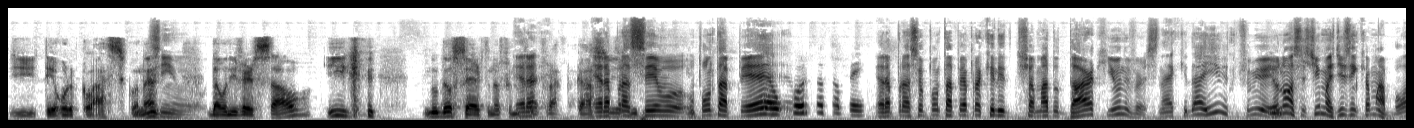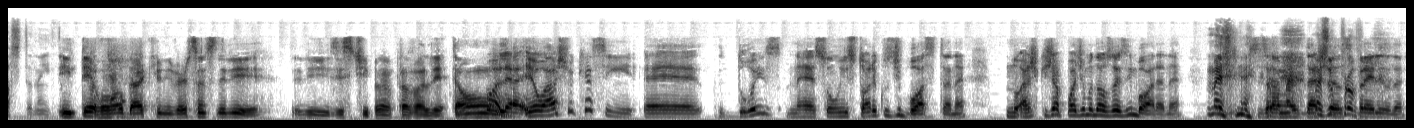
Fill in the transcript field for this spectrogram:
de terror clássico, né? Sim, o... Da Universal. E não deu certo, né? O filme era, foi um fracasso. Era pra ser o, o pontapé. É, o curta também. Era pra ser o pontapé pra aquele chamado Dark Universe, né? Que daí, filme, eu não assisti, mas dizem que é uma bosta, né? Enterrou o Dark Universe antes dele ele existir pra, pra valer. Então. Olha, eu acho que assim, é, dois, né, são históricos de bosta, né? Acho que já pode mandar os dois embora, né? Mas não precisa mais dar chance pro... pra eles, né?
